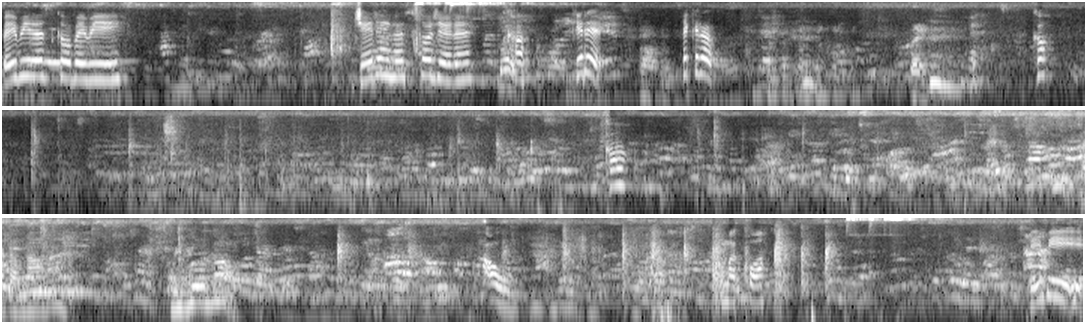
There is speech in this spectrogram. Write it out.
baby, let's go, baby. Jaden, let's go, Jaden. Come, get it. Pick it up. Go. Go. I don't know. We go now. Oh. Mà qua. Baby.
